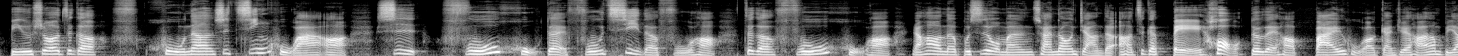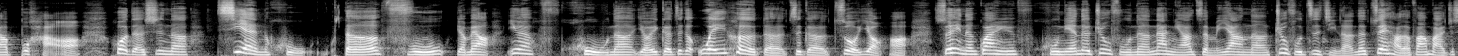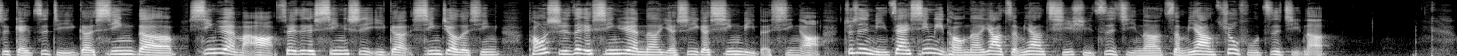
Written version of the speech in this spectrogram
比如说这个虎呢是金虎啊，啊是。福虎，对，福气的福哈，这个福虎哈，然后呢，不是我们传统讲的啊，这个白虎，对不对哈？白虎啊，感觉好像比较不好哦，或者是呢，见虎得福，有没有？因为虎呢有一个这个威吓的这个作用啊，所以呢，关于虎年的祝福呢，那你要怎么样呢？祝福自己呢？那最好的方法就是给自己一个新的心愿嘛啊，所以这个新是一个新旧的新，同时这个心愿呢也是一个心理的心啊，就是你在心里头呢要怎么样期许自己呢？怎么样祝福自己呢？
